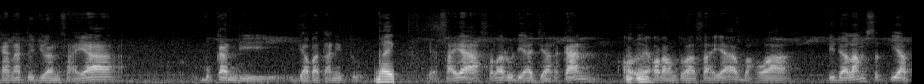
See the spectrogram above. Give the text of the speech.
Karena tujuan saya bukan di jabatan itu. baik. Ya, saya selalu diajarkan oleh orang tua saya bahwa di dalam setiap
